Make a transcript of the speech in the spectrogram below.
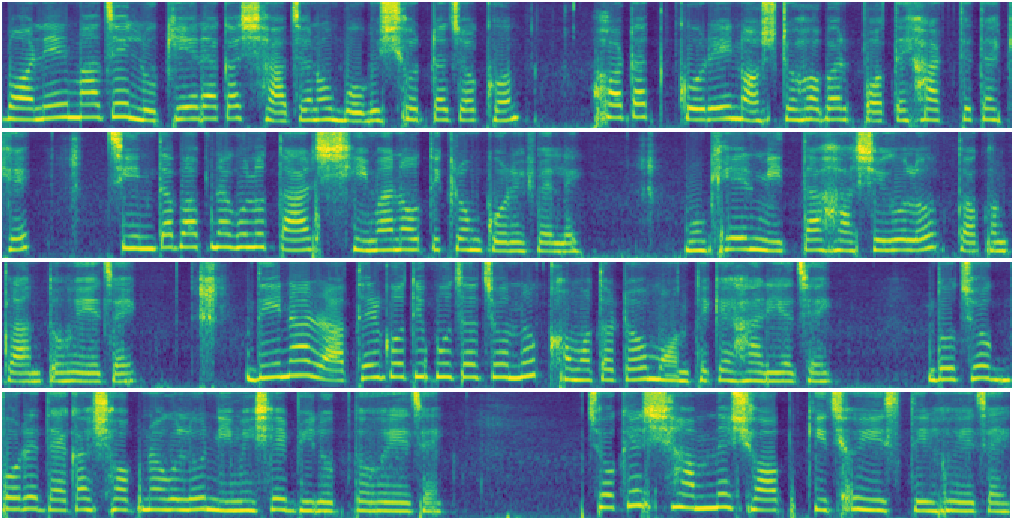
মনের মাঝে লুকিয়ে রাখা সাজানো ভবিষ্যৎটা যখন হঠাৎ করেই নষ্ট হবার পথে হাঁটতে থাকে চিন্তা ভাবনাগুলো তার সীমানা অতিক্রম করে ফেলে। মুখের মিথ্যা হাসিগুলো তখন ক্লান্ত হয়ে যায়। দিন আর রাতের গতি বোঝার জন্য ক্ষমতাটাও মন থেকে হারিয়ে যায়। দু চোখ ভরে দেখা স্বপ্নগুলো নিমিষে বিলুপ্ত হয়ে যায়। চোখের সামনে সব কিছুই স্থির হয়ে যায়,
